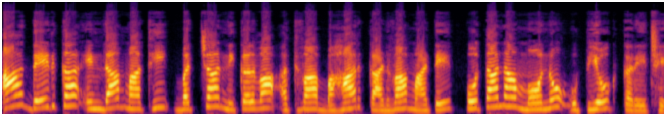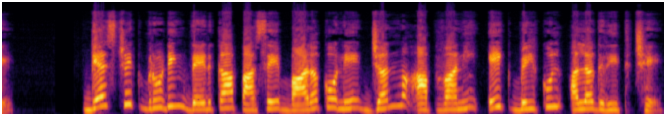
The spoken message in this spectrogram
આ દેડકા ઈંડામાંથી બચ્ચા નીકળવા અથવા બહાર કાઢવા માટે પોતાના મોંનો ઉપયોગ કરે છે. ગેસ્ટ્રિક બ્રૂડિંગ દેડકા પાસે બાળકોને જન્મ આપવાની એક બિલકુલ અલગ રીત છે.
